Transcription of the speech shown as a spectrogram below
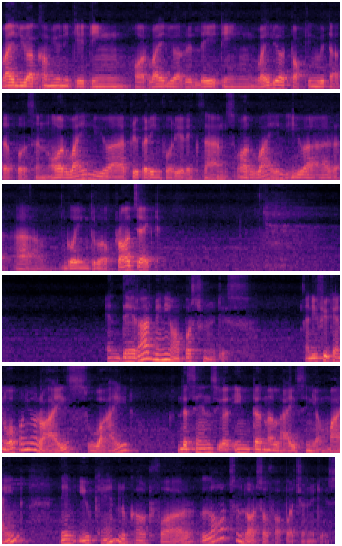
while you are communicating or while you are relating, while you are talking with other person or while you are preparing for your exams or while you are uh, going through a project and there are many opportunities. And if you can open your eyes wide in the sense your internal eyes in your mind then you can look out for lots and lots of opportunities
